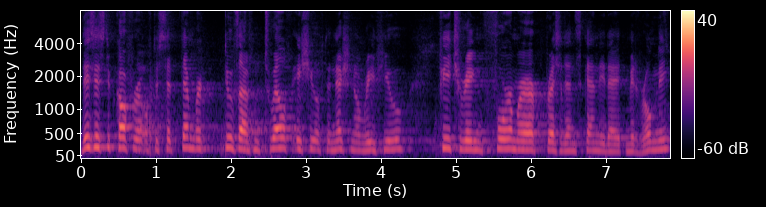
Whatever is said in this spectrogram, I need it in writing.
This is the cover of the September 2012 issue of the National Review, featuring former president's candidate Mitt Romney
